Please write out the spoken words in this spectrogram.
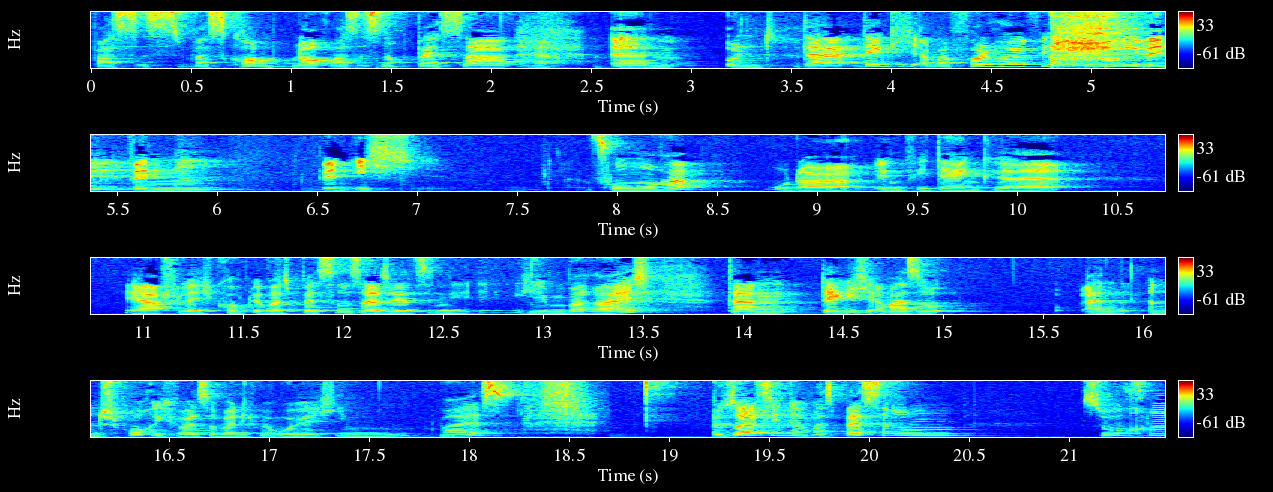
was ist, was kommt noch, was ist noch besser? Ähm, und da denke ich aber voll häufig irgendwie, wenn, wenn, wenn ich FOMO habe oder irgendwie denke, ja, vielleicht kommt irgendwas Besseres, also jetzt in jedem Bereich, dann denke ich aber so an, an einen Spruch, ich weiß aber nicht mehr, woher ich ihn weiß. Du sollst nicht nach was Besserem suchen,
